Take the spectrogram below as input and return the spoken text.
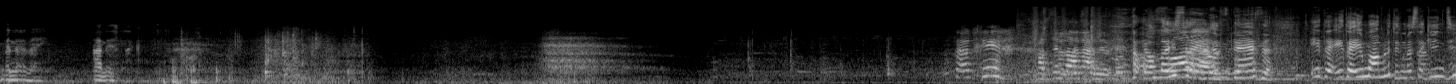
من عينيا عن إذنك. اتفضلي. الحمد لله على الله. يستر يا أستاذة. إيه ده إيه ده إيه معاملة المساجين دي؟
